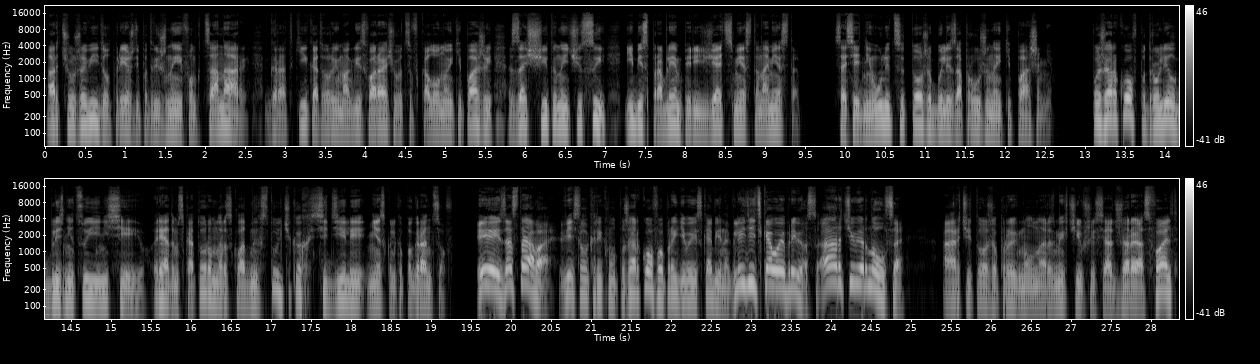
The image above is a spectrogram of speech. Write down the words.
Арчи уже видел прежде подвижные функционары, городки, которые могли сворачиваться в колонну экипажей за считанные часы и без проблем переезжать с места на место. Соседние улицы тоже были запружены экипажами. Пожарков подрулил к близнецу Енисею, рядом с которым на раскладных стульчиках сидели несколько погранцов. «Эй, застава!» — весело крикнул Пожарков, выпрыгивая из кабины. «Глядите, кого я привез! Арчи вернулся!» Арчи тоже прыгнул на размягчившийся от жары асфальт.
